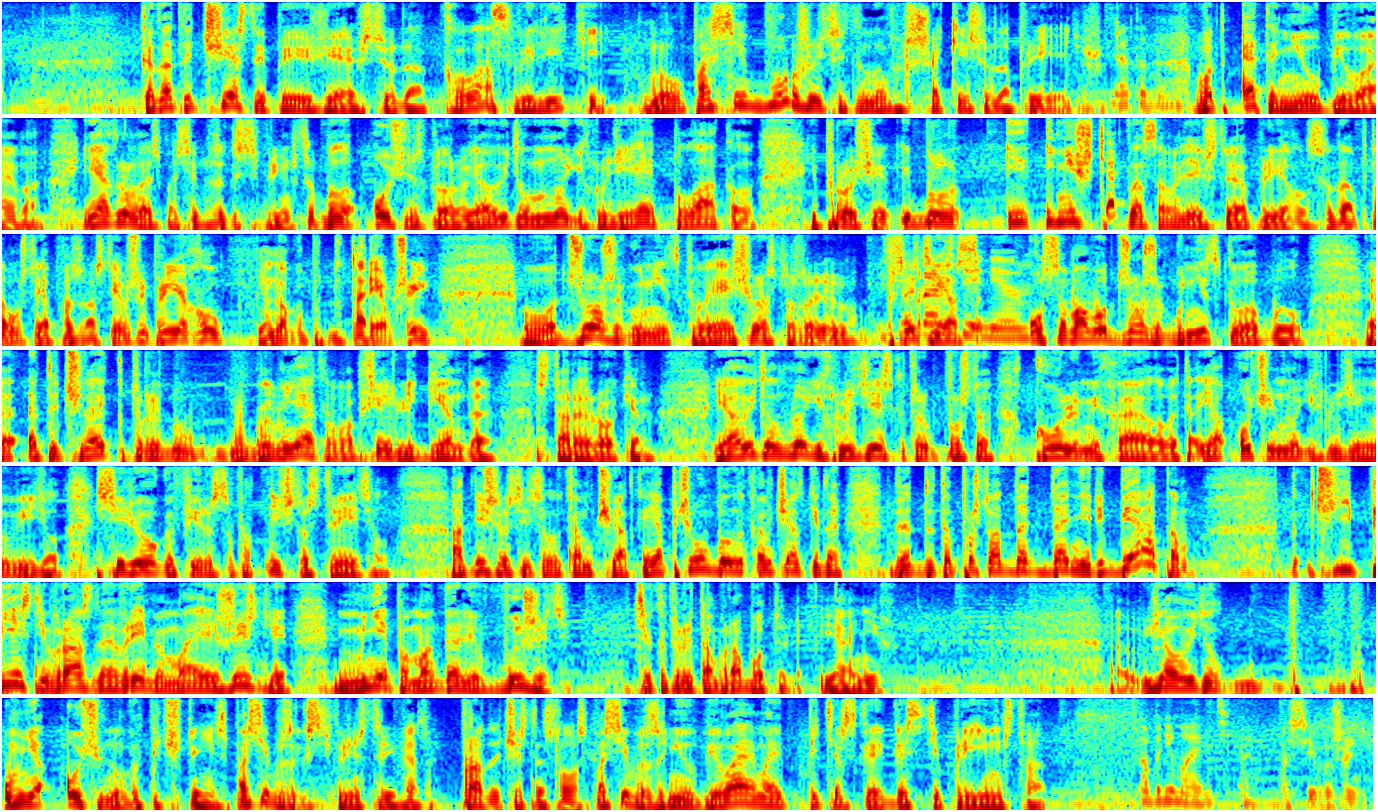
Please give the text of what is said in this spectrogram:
Когда ты честно приезжаешь сюда, класс великий, ну, упаси Боже, если ты на Большаке сюда приедешь. Это да. Вот это неубиваемо. И огромное спасибо за гостеприимство. Было очень здорово. Я увидел многих людей, я и плакал, и прочее. И было и, и ништяк, на самом деле, что я приехал сюда, потому что я повзрослевший приехал, немного поднаторевший. Вот, Джорджа Гуницкого, я еще раз позвоню. Представляете, я с- рождения. у самого Джорджа Гуницкого был. Э, Это человек, который, ну, для меня это вообще легенда, старый рокер. Я увидел многих людей, с которыми просто Колю Михайлова, это я очень многих людей увидел. Серега Фирсов отлично встретил. Отлично встретила Камчатка. Я почему был на Камчатке? Да, да, да это просто отдать дань ребятам, чьи песни в разное время моей жизни мне помогали выжить, те, которые там работали, и о них. Э, Я увидел у меня очень много впечатлений. Спасибо за гостеприимство, ребята. Правда, честное слово. Спасибо за неубиваемое питерское гостеприимство. Обнимаем тебя. Спасибо, Жень.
